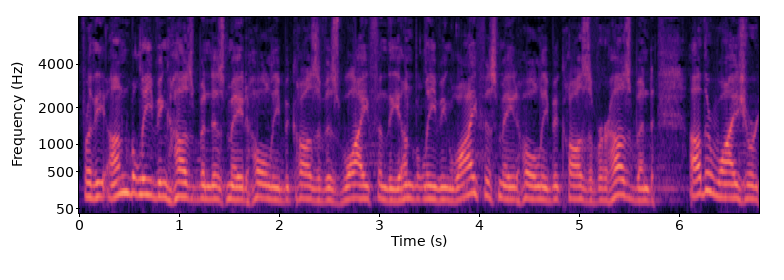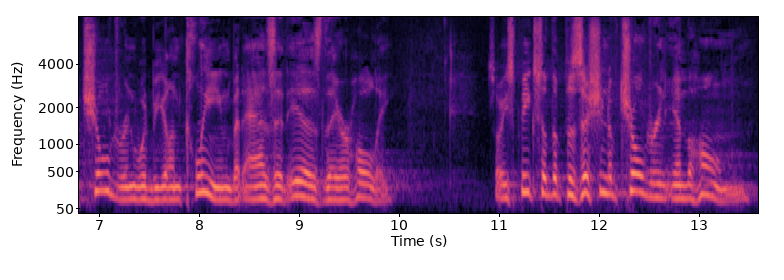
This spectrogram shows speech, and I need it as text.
For the unbelieving husband is made holy because of his wife, and the unbelieving wife is made holy because of her husband. Otherwise, your children would be unclean, but as it is, they are holy. So he speaks of the position of children in the home.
